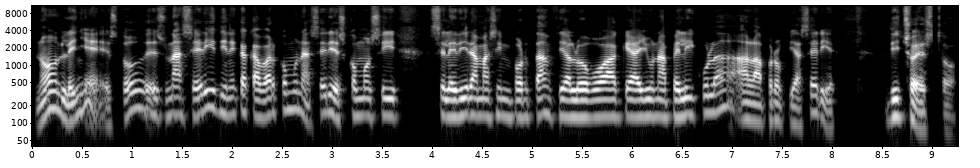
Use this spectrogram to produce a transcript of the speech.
no, leñe, esto es una serie y tiene que acabar como una serie. Es como si se le diera más importancia luego a que hay una película a la propia serie. Dicho esto,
